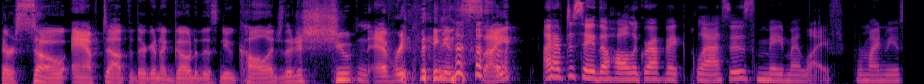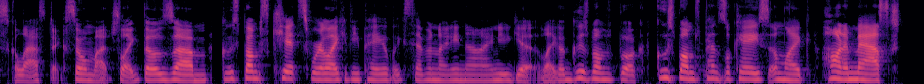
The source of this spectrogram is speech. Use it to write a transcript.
They're so amped up that they're going to go to this new college. They're just shooting everything in sight. I have to say the holographic glasses made my life. Remind me of Scholastic so much. Like those um Goosebumps kits where like if you pay like seven ninety nine, you get like a Goosebumps book, Goosebumps pencil case, and like haunted masks,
